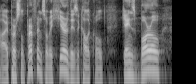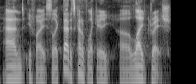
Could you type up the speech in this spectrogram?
a personal preference over here. There's a color called Gainsboro. And if I select that, it's kind of like a, a light grayish.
